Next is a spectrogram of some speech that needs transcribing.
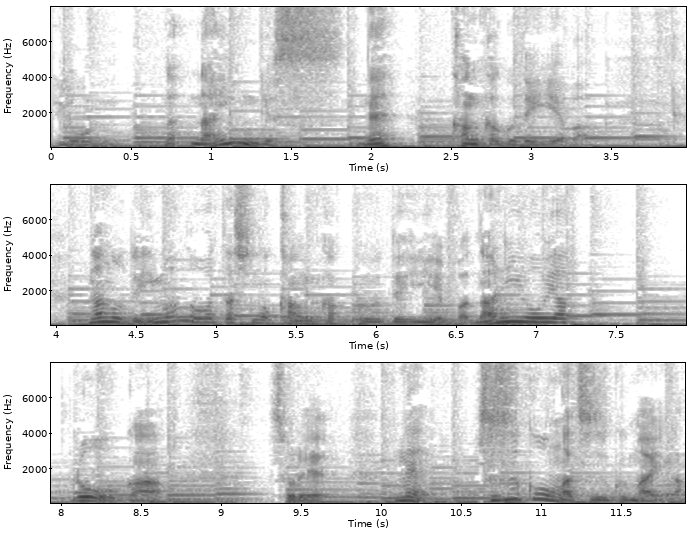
よなないんですね感覚で言えば。なので今の私の感覚で言えば何をやろうがそれね続こうが続く前が、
